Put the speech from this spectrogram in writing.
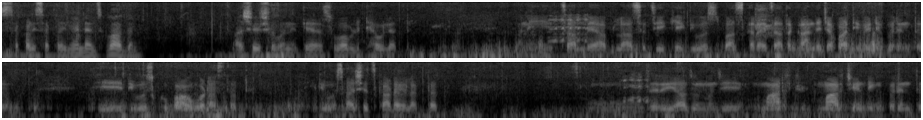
सकाळी सकाळी मेंढ्यांचं भागन अशा हिशोबाने त्या सुबाबली ठेवल्यात. आणि चालले आपलं असंच एक एक दिवस पास करायचा. आता कांद्याच्या पाती भेटेपर्यंत हे दिवस खूप अवघड असतात. हे दिवस असेच काढावे लागतात. जरी अजून म्हणजे मार्च मार्च एंडिंगपर्यंत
